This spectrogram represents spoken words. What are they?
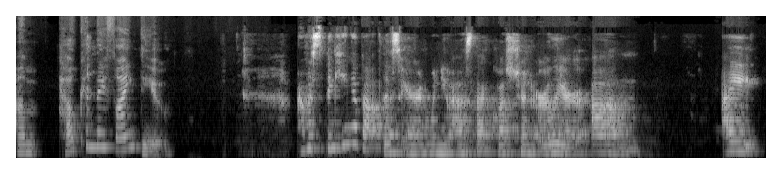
um, how can they find you? I was thinking about this, Erin, when you asked that question earlier. Um, I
